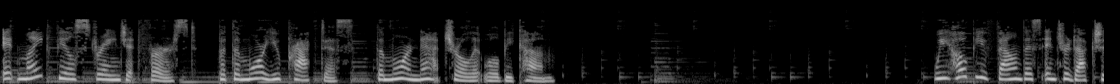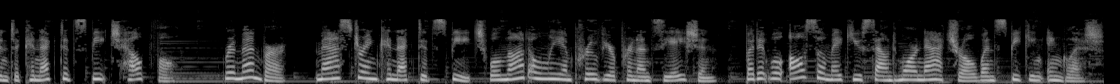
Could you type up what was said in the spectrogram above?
It might feel strange at first, but the more you practice, the more natural it will become. We hope you found this introduction to connected speech helpful. Remember, mastering connected speech will not only improve your pronunciation, but it will also make you sound more natural when speaking English.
